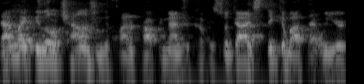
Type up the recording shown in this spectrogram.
that might be a little challenging to find a property management company. So guys, think about that when you're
